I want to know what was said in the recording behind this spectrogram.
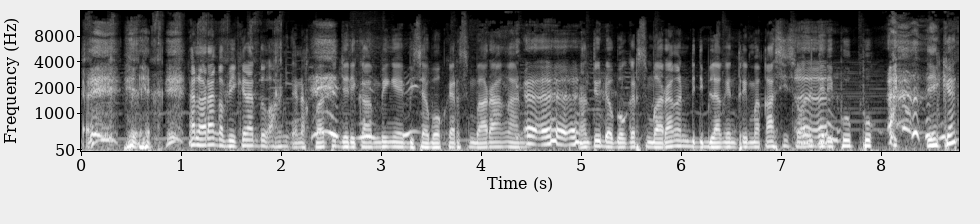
kan orang kepikiran tuh ah, enak banget tuh jadi kambing ya bisa boker sembarangan. Nanti udah boker sembarangan dibilangin terima kasih soalnya jadi pupuk. Iya kan?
